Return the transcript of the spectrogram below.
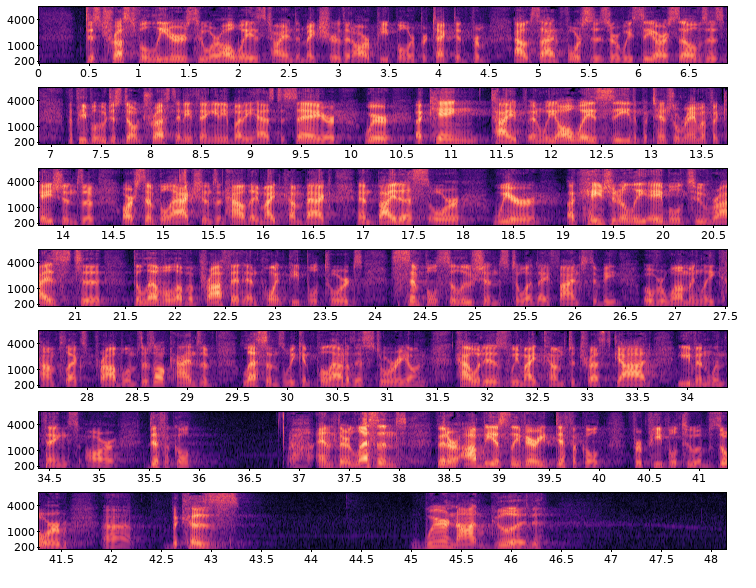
distrustful leaders who are always trying to make sure that our people are protected from outside forces, or we see ourselves as the people who just don't trust anything anybody has to say, or we're a king type and we always see the potential ramifications of our simple actions and how they might come back and bite us, or we're occasionally able to rise to the level of a prophet and point people towards simple solutions to what they find to be overwhelmingly complex problems. There's all kinds of lessons we can pull out of this story on how it is we might come to trust God even when things are difficult. Uh, and they're lessons that are obviously very difficult for people to absorb uh, because we're not good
